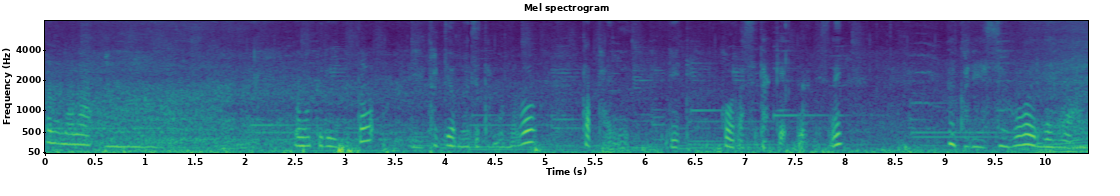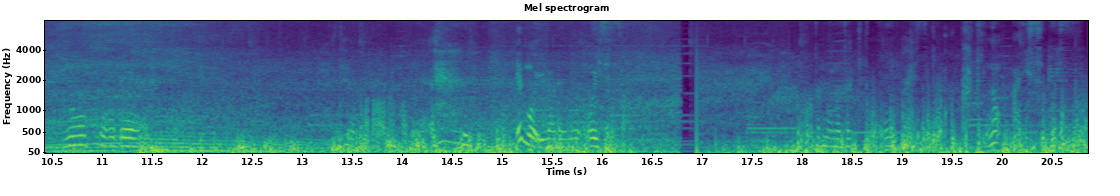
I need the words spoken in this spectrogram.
このまま、あのー、生クリームと、えー、柿を混ぜたものをタッパーに入れて凍らすだけなんですね。なんかねすごいね濃厚でていうのかななんかね。絵も言われる美味しさ。供の時からね大好きな柿ののアイスです。も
